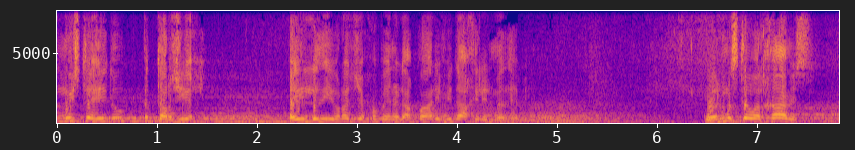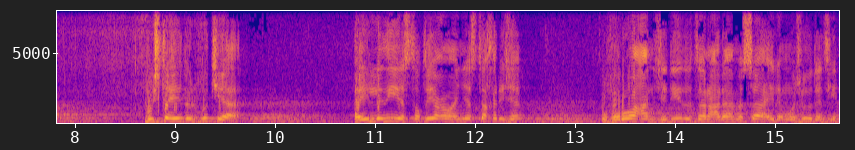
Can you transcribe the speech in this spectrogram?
مجتهد الترجيح أي الذي يرجح بين الأقوال في داخل المذهب. والمستوى الخامس مجتهد الفتيا أي الذي يستطيع أن يستخرج فروعا جديدة على مسائل موجودة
